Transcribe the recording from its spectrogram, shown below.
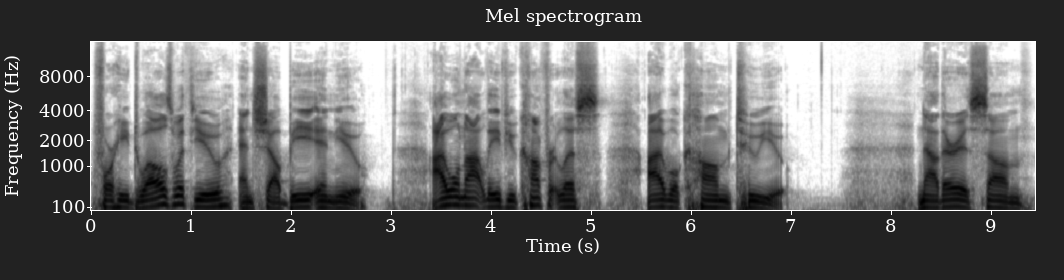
for he dwells with you and shall be in you. I will not leave you comfortless, I will come to you. Now, there is some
